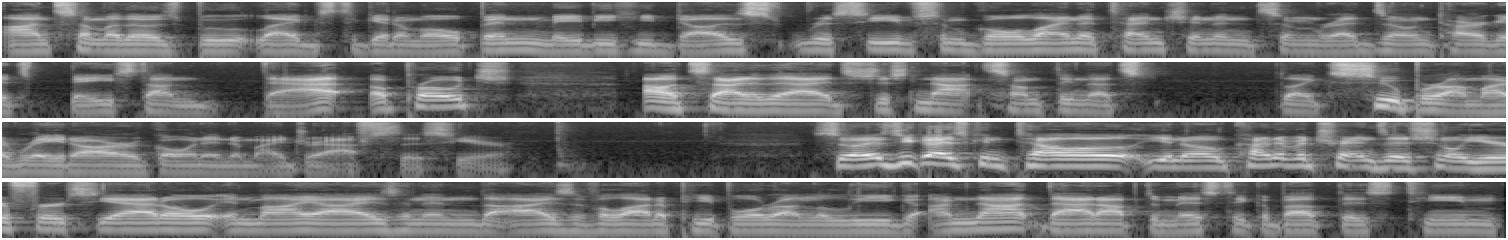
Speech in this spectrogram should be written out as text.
on some of those bootlegs to get him open. Maybe he does receive some goal line attention and some red zone targets based on that approach. Outside of that, it's just not something that's like super on my radar going into my drafts this year. So as you guys can tell, you know, kind of a transitional year for Seattle in my eyes and in the eyes of a lot of people around the league. I'm not that optimistic about this team.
